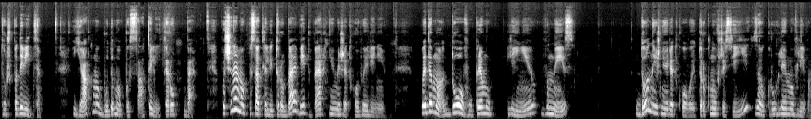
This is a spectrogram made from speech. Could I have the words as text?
Тож подивіться, як ми будемо писати літеру Б. Починаємо писати літеру Б від верхньої міжрядкової лінії. Ведемо довгу пряму лінію вниз до нижньої рядкової, торкнувшись її, заокруглюємо вліво.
